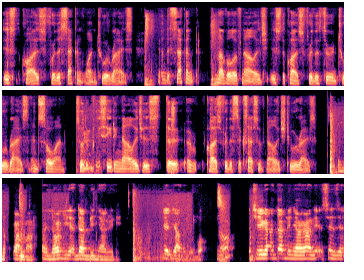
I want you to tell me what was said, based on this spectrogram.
is the cause for the second one to arise. And the second level of knowledge is the cause for the third to arise, and so on. So the preceding knowledge is the uh, cause for the successive knowledge to arise. လောကမှာအဲလောကီအတတ်ပညာတွေတက်ကြတယ်လို့ပေါ့နော်အခြေခံအတတ်ပညာကနေအစဉ်စဉ်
